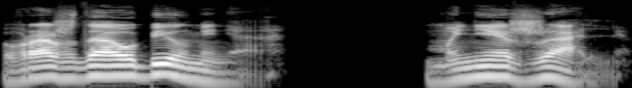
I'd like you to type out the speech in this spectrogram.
Вражда убил меня. Мне жаль.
